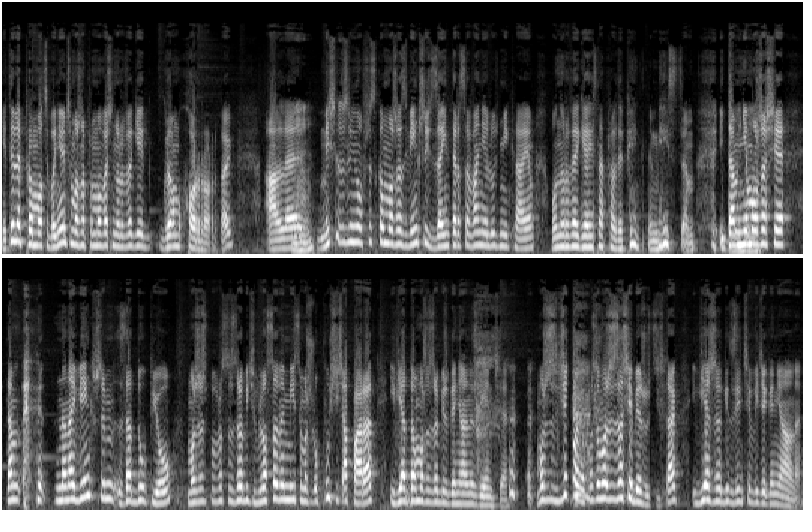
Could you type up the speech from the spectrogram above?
nie tyle promocji, bo nie wiem, czy można promować Norwegię grom horror, tak? Ale mhm. myślę, że mimo wszystko może zwiększyć zainteresowanie ludźmi krajem, bo Norwegia jest naprawdę pięknym miejscem. I tam mhm. nie może się, tam na największym zadupiu możesz po prostu zrobić w losowym miejscu, możesz opuścić aparat i wiadomo, że zrobisz genialne zdjęcie. Możesz gdziekolwiek, po prostu możesz za siebie rzucić, tak? I wiesz, że zdjęcie wyjdzie genialne.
